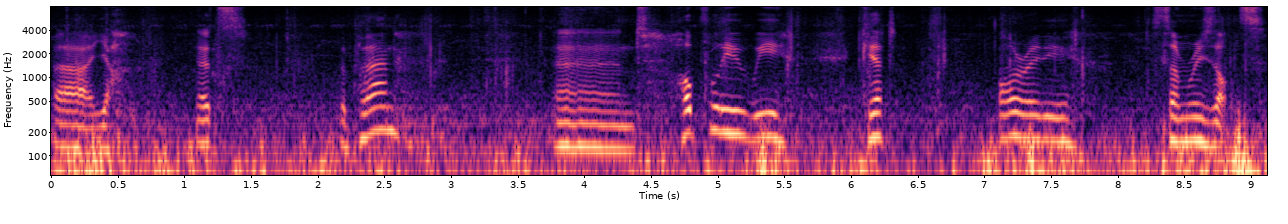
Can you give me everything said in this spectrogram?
Uh, yeah, that's the plan, and hopefully we get already some results.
